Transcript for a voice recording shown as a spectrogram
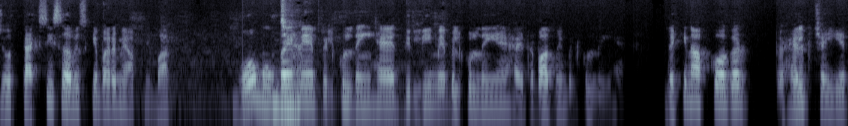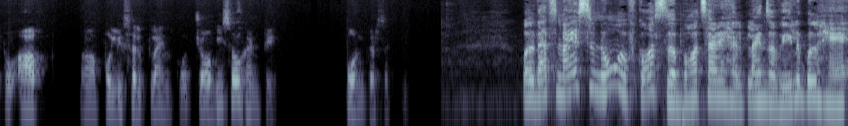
जो टैक्सी सर्विस के बारे में आपने बात की वो मुंबई हाँ। में बिल्कुल नहीं है दिल्ली में बिल्कुल नहीं है हैदराबाद में बिल्कुल नहीं है लेकिन आपको अगर हेल्प चाहिए तो आप पुलिस हेल्पलाइन को चौबीसों घंटे फ़ोन कर सकती हैं Well, that's nice to know. Of course, uh, बहुत सारे helplines available हैं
